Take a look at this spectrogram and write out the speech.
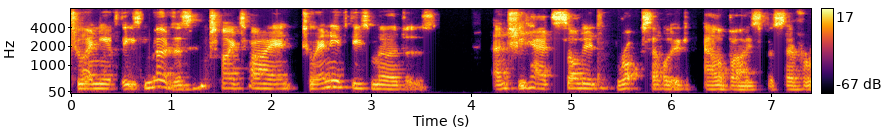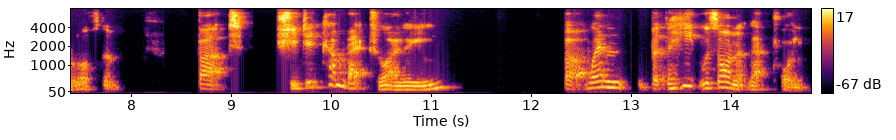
to any of these murders, tie tie to any of these murders. And she had solid, rock solid alibis for several of them. But she did come back to Aileen. But when but the heat was on at that point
